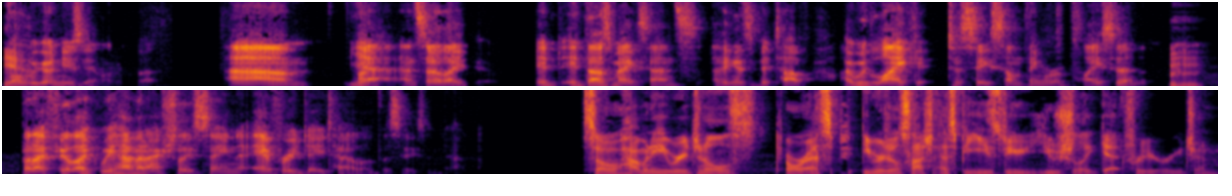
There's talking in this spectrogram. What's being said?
Yeah. well, we got New Zealand, but um, yeah, and so like it it does make sense. I think it's a bit tough. I would like to see something replace it, Mhm. but I feel like we haven't actually seen every detail of the season yet. So how many regionals or SP, regional slash SPEs do you usually get for your region?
